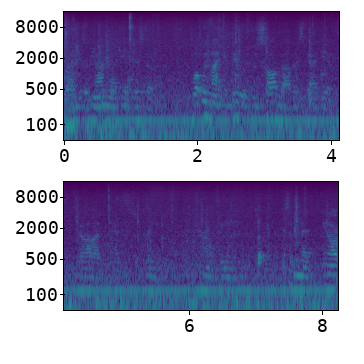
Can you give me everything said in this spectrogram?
but it's beyond the idea just of what we might do if we saw God is the idea of God as supreme, eternal being. Something that in our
